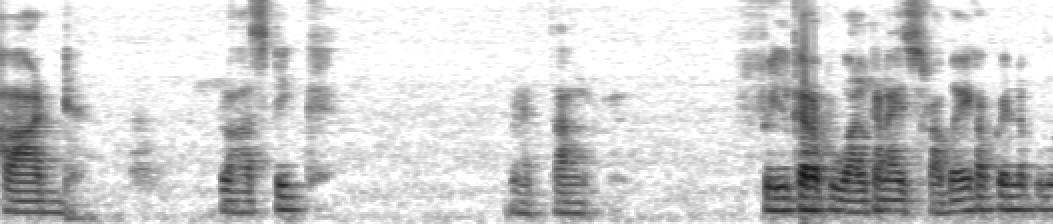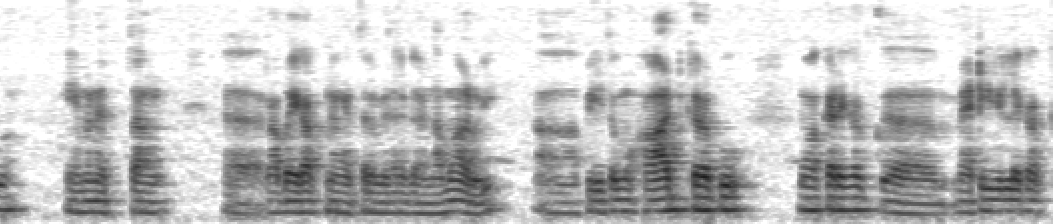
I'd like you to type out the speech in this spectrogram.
හාඩ් ප්ලාස්ටික් නැත්තම් ෆිල් කරපු වල්කනයිස් රබර් එකක් වෙන්න පුළුවන්. එහෙම නැත්තම් රබර් එකක් නම් ඇත්තට මෙතන ගන්න අමාරුයි. අපි හිතමු හાર્ඩ් කරපු මොකක් හරි එකක් මැටීරියල් එකක්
